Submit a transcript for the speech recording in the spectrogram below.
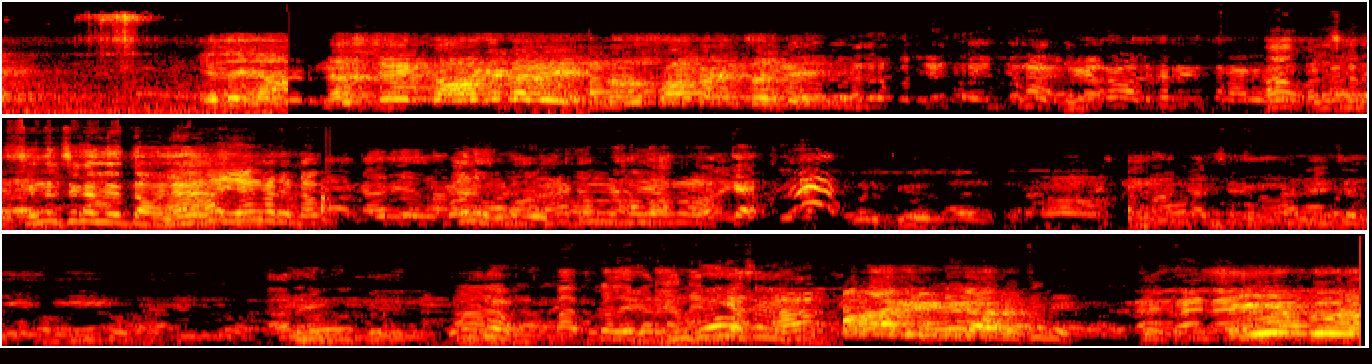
ఏదైనా నెక్స్ట్ వీక్ టార్గెట్ అది అందరూ సహకరించండి. రెడ్డి గారు సేమ్ దూరం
